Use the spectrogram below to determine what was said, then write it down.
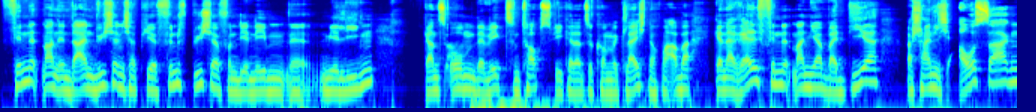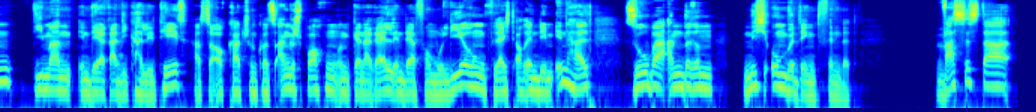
findet man in deinen Büchern, ich habe hier fünf Bücher von dir neben äh, mir liegen, ganz oben der Weg zum Top-Speaker, dazu kommen wir gleich nochmal, aber generell findet man ja bei dir wahrscheinlich Aussagen, die man in der Radikalität, hast du auch gerade schon kurz angesprochen, und generell in der Formulierung, vielleicht auch in dem Inhalt, so bei anderen nicht unbedingt findet. Was ist da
